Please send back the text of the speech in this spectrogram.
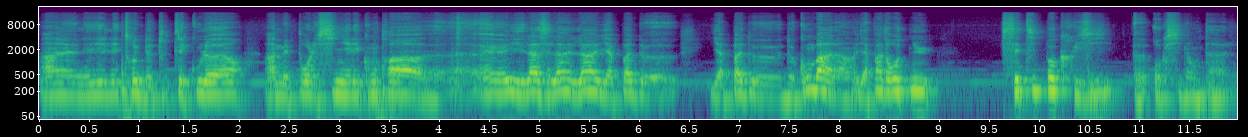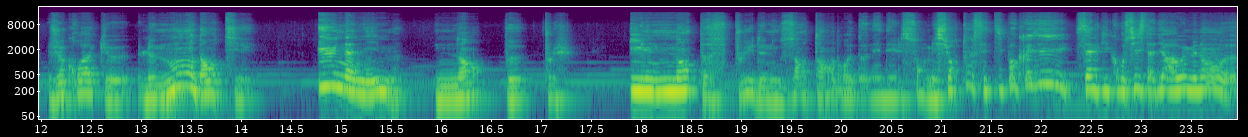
hein, les, trucs de toutes les couleurs, hein, mais pour les signer les contrats, euh, et là, là, là, il n'y a pas de, n'y a pas de, combat hein, il n'y a pas de retenue. Cette hypocrisie euh, occidentale, je crois que le monde entier, unanime, n'en peut plus. Ils n'en peuvent plus de nous entendre donner des leçons, mais surtout cette hypocrisie, celle qui consiste à dire ah oui mais non, euh,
